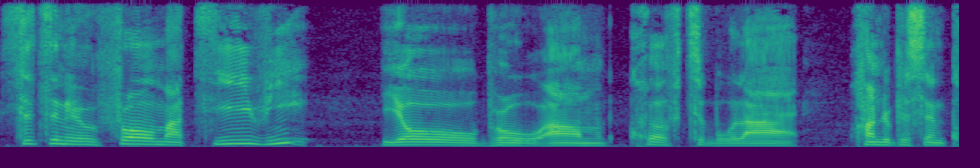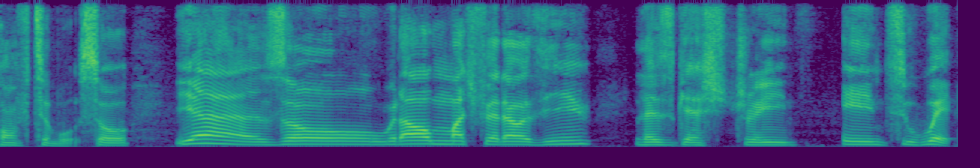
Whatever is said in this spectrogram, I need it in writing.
sitting in front of my TV, yo, bro, I'm comfortable. Like hundred percent comfortable. So yeah. So without much further ado, let's get straight into it.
